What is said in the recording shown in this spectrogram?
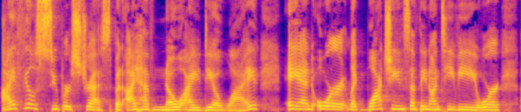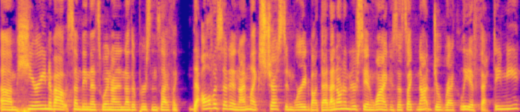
I feel super stressed, but I have no idea why. And, or like watching something on TV or, um, hearing about something that's going on in another person's life. Like that, all of a sudden I'm like stressed and worried about that. I don't understand why, because that's like not directly affecting me.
